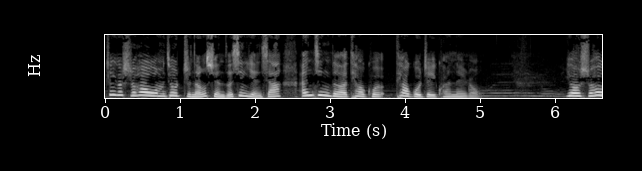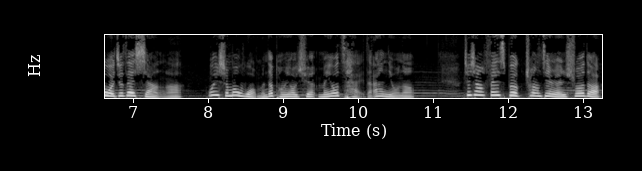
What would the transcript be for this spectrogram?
这个时候我们就只能选择性眼瞎，安静的跳过跳过这一块内容。有时候我就在想啊。为什么我们的朋友圈没有踩的按钮呢？就像 Facebook 创建人说的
